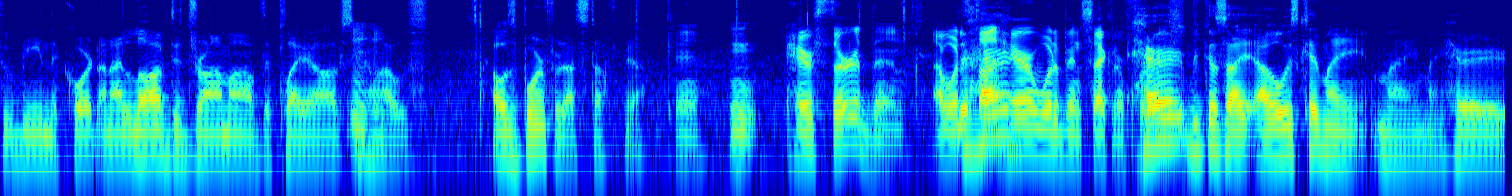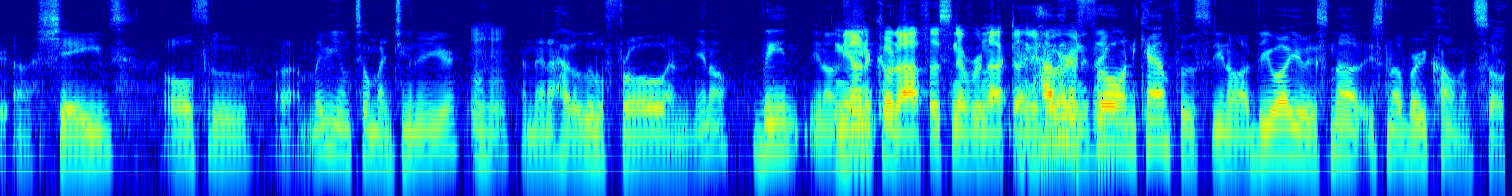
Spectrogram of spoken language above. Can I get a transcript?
to be in the court, and I loved the drama of the playoffs. You Mhm. know, I was I was born for that stuff. Yeah. Okay. And hair third then. I would have thought hair- hair would have been second or first. Hair because I, I always kept my my my hair uh, shaved all through uh, maybe until my junior year. hmm and then I had a little fro, and you know, being you know, In the being- honor code office, never knocked on your door having a anything. fro on campus, you know, at BYU, it's not it's not very common. So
